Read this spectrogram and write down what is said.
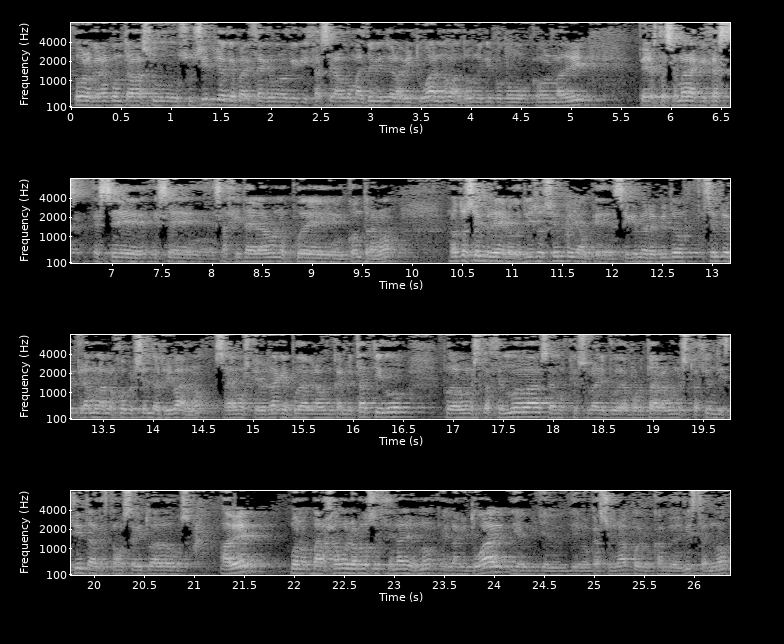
que, bueno, que no encontraba su, sitio, que parecía que, bueno, que quizás era algo más débil de lo habitual, ¿no? A todo un equipo como, como el Madrid pero esta semana quizás ese, ese, esa gita del árbol nos puede en contra, ¿no? Nosotros siempre, lo que te he dicho siempre, y aunque sé que me repito, siempre esperamos la mejor versión del rival, ¿no? Sabemos que es verdad que puede haber algún cambio táctico, puede haber alguna situación nueva, sabemos que Solari puede aportar alguna situación distinta a la que estamos habituados a ver. Bueno, barajamos los dos escenarios, ¿no? El habitual y el, el, ocasional por el cambio de míster, ¿no?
